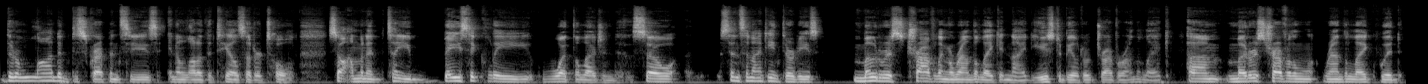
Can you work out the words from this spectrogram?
there are a lot of discrepancies in a lot of the tales that are told. So I'm going to tell you basically what the legend is. So since the 1930s, motorists traveling around the lake at night used to be able to drive around the lake. Um, motorists traveling around the lake would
